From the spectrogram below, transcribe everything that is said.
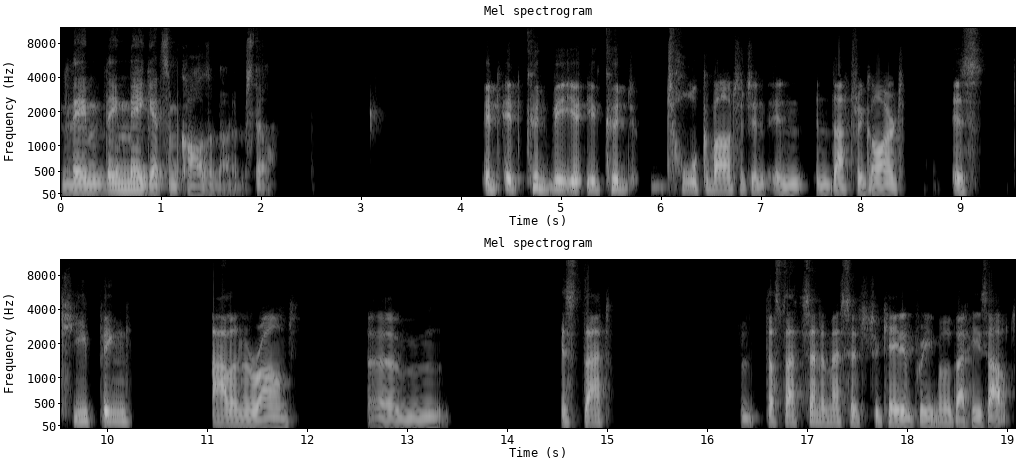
they they may get some calls about him still. It it could be you, you could talk about it in in in that regard. Is keeping Allen around? Um, is that does that send a message to Cayden Primeau that he's out?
